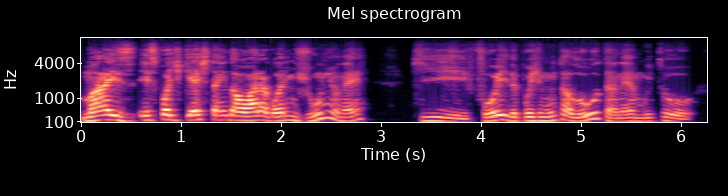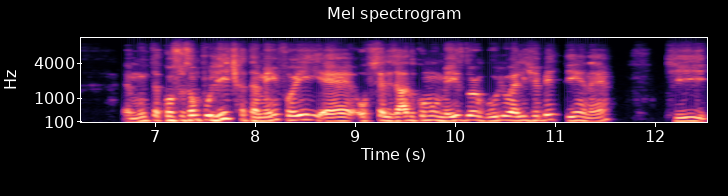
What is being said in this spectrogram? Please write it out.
Mas esse podcast está indo ao ar agora em junho, né? Que foi depois de muita luta, né? Muito, é, muita construção política também foi é, oficializado como o mês do orgulho LGBT, né? Que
